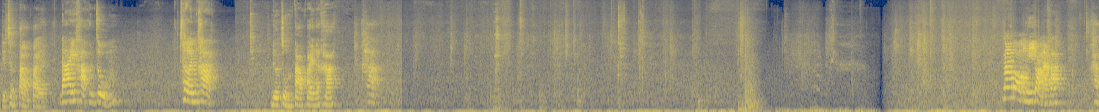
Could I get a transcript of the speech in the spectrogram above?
เดี๋ยวฉันตามไป ได้ค่ะคุณจุ๋ม เชิญค่ะ เดี๋ยวจุ๋มตามไปนะคะค่ะ นั่งรอตรงนี้ก่อนนะคะ ค่ะ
